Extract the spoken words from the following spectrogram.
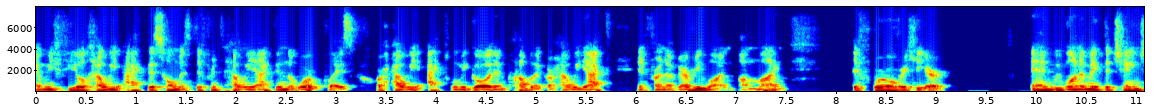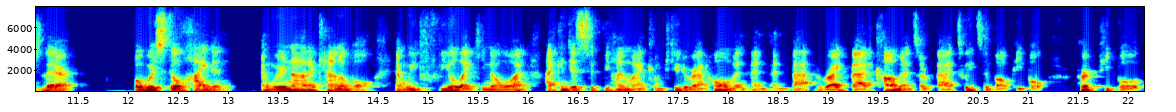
and we feel how we act this home is different to how we act in the workplace or how we act when we go out in public or how we act in front of everyone online if we're over here and we want to make the change there. But we're still hiding and we're not accountable and we feel like you know what? I can just sit behind my computer at home and, and, and bad, write bad comments or bad tweets about people hurt people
